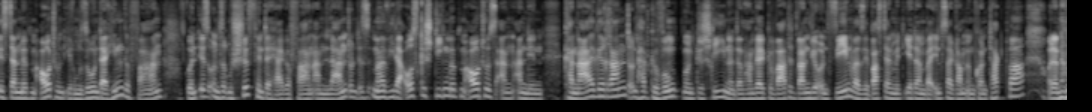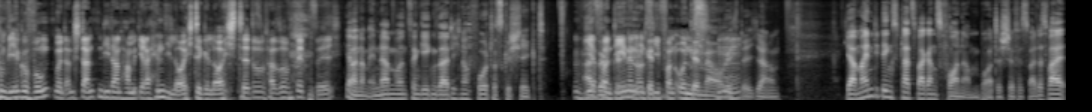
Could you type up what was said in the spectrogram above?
ist dann mit dem Auto und ihrem Sohn dahin gefahren und ist unserem Schiff hinterhergefahren an Land und ist immer wieder ausgestiegen mit dem Auto, ist an, an den Kanal gerannt und hat gewunken und geschrien. Und dann haben wir halt gewartet, wann wir uns sehen, weil Sebastian mit ihr dann bei Instagram im Kontakt war. Und dann haben wir ihr gewunken und dann standen die da und haben mit ihrer Handyleuchte geleuchtet. Das war so witzig. Ja, und am Ende haben wir uns dann gegenseitig noch Fotos geschickt. Wir Also, von denen und ge- sie von uns. Genau, Mhm. richtig, ja. Ja, mein Lieblingsplatz war ganz vorne am Bord des Schiffes, weil das war,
